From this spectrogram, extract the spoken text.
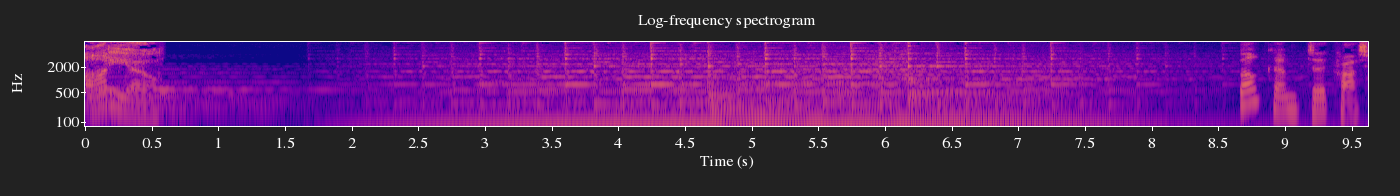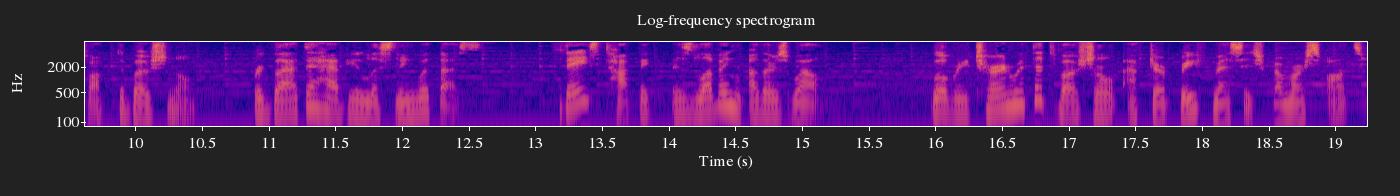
Audio. Welcome to Crosswalk Devotional. We're glad to have you listening with us. Today's topic is loving others well. We'll return with the devotional after a brief message from our sponsor.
